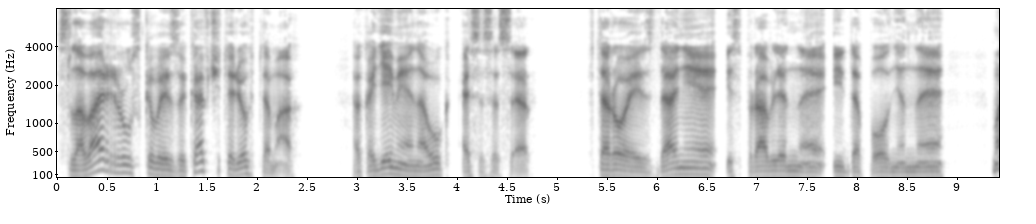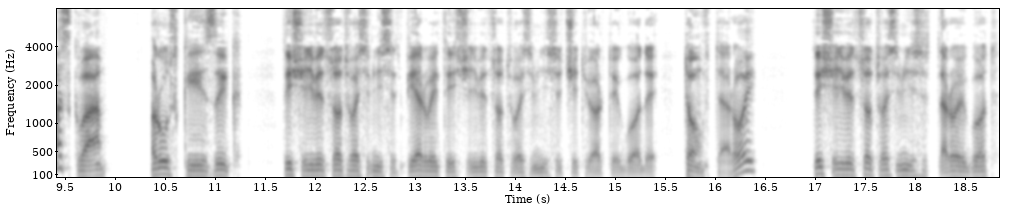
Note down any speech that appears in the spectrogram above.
Словарь русского языка в четырех томах. Академия наук СССР. Второе издание, исправленное и дополненное. Москва. Русский язык. 1981-1984 годы. Том 2. 1982 год.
